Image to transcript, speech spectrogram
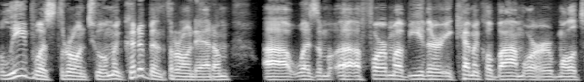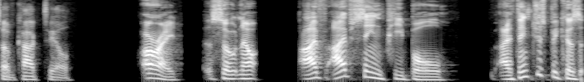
believed was thrown to him and could have been thrown at him, uh, was a, a, form of either a chemical bomb or Molotov cocktail. All right. So now I've I've seen people. I think just because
